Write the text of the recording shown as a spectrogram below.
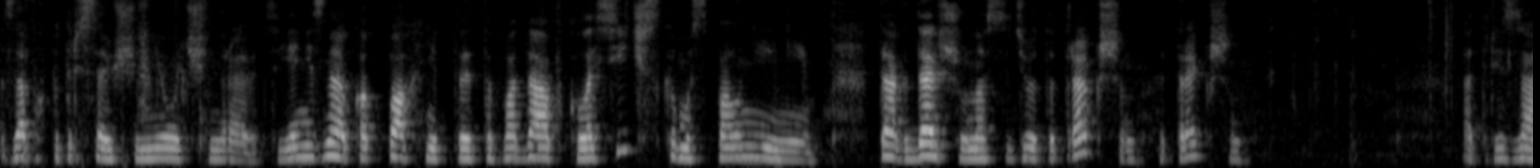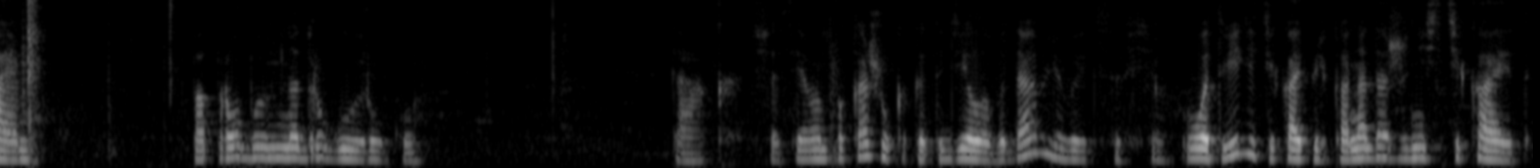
Запах потрясающий, мне очень нравится. Я не знаю, как пахнет эта вода в классическом исполнении. Так, дальше у нас идет attraction. attraction. Отрезаем. Попробуем на другую руку. Так, сейчас я вам покажу, как это дело выдавливается все. Вот, видите, капелька, она даже не стекает.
